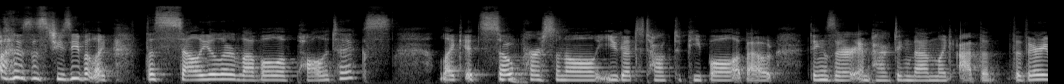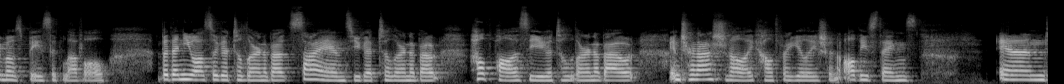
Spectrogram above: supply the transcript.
this is cheesy, but like the cellular level of politics. Like it's so mm. personal. You get to talk to people about things that are impacting them, like at the, the very most basic level. But then you also get to learn about science. You get to learn about health policy. You get to learn about international, like health regulation, all these things and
